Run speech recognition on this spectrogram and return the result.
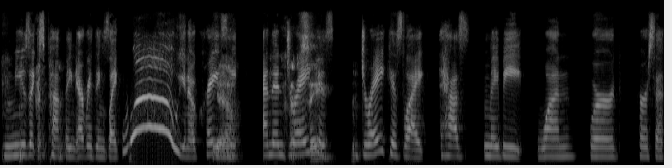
music's pumping, everything's like, whoa, you know, crazy. Yeah. And then Drake is Drake is like has maybe one word person.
